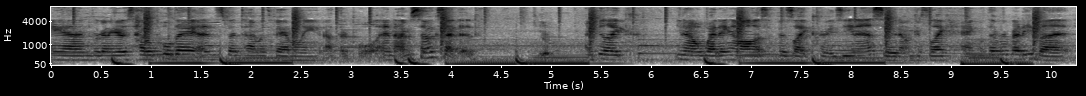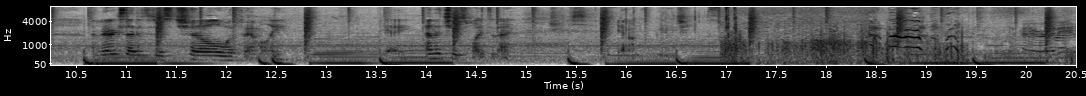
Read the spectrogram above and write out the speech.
and we're gonna just have a pool day and spend time with family at their pool and I'm so excited. Yep. I feel like, you know, wedding and all that stuff is like craziness so we don't get to like hang with everybody but I'm very excited to just chill with family. Yay. And the Chiefs play today. Yeah. Okay, ready?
